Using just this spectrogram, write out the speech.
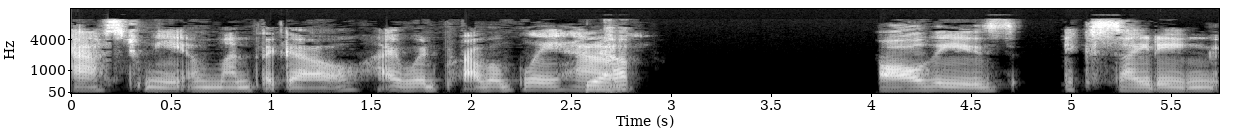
asked me a month ago, I would probably have yep all these exciting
